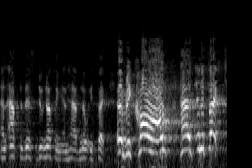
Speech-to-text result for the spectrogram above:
and after this do nothing and have no effect. Every cause has an effect.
